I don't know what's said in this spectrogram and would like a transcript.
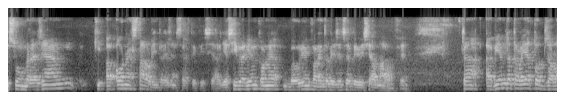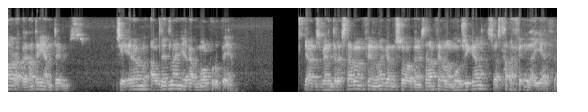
sombrejant on estava la intel·ligència artificial. I així veuríem com, veuríem com la intel·ligència artificial anava fent. Clar, havíem de treballar tots alhora, perquè no teníem temps. O sigui, era, el deadline era molt proper. Llavors, mentre estàvem fent la cançó, mentre estàvem fent la música, s'estava fent la lletra.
